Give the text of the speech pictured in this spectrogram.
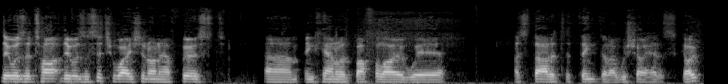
there was a time, there was a situation on our first um, encounter with buffalo where I started to think that I wish I had a scope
